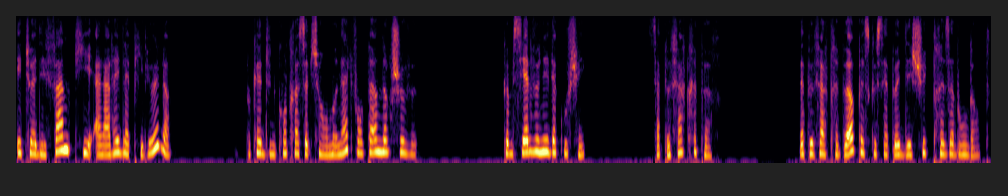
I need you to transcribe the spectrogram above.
Et tu as des femmes qui, à l'arrêt de la pilule, en tout cas d'une contraception hormonale, vont perdre leurs cheveux. Comme si elles venaient d'accoucher. Ça peut faire très peur. Ça peut faire très peur parce que ça peut être des chutes très abondantes.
